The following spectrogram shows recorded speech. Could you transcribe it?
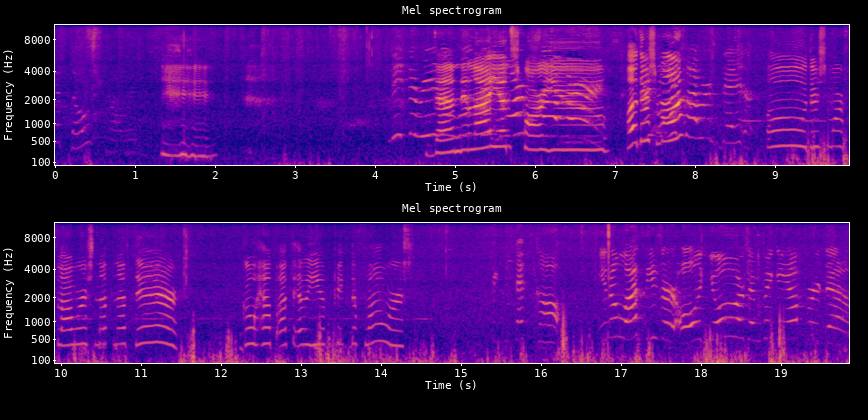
get those flowers. Dandelions for you. Oh, there's more. Oh, there's more flowers. Not not there. Go help Ate Elia pick the flowers. Let's go. You know what? These are all yours. I'm picking up for them.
